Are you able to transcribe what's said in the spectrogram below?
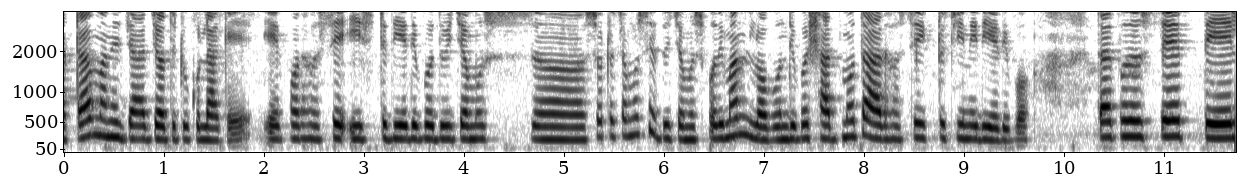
আটা মানে যা যতটুকু লাগে। এরপর হচ্ছে ইস্ট দিয়ে দেব দুই চামচ ছোটো চামচে দুই চামচ পরিমাণ। লবণ দিব স্বাদ মতো আর হচ্ছে একটু চিনি দিয়ে দিব। তারপর হচ্ছে তেল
